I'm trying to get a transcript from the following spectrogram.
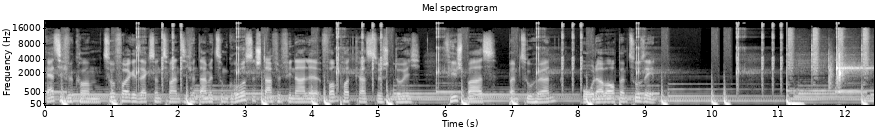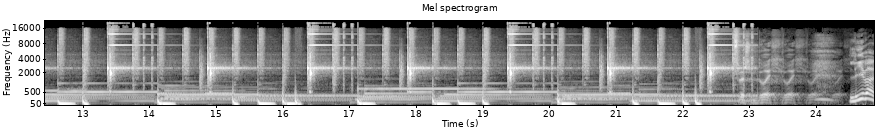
Herzlich willkommen zur Folge 26 und damit zum großen Staffelfinale vom Podcast zwischendurch. Viel Spaß beim Zuhören oder aber auch beim Zusehen.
